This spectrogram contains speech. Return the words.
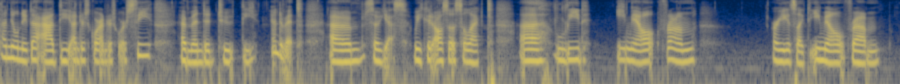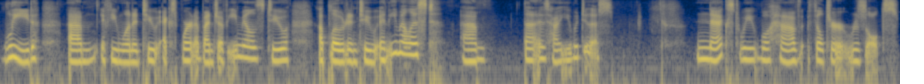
then you'll need to add the underscore underscore C amended to the end of it. Um, so yes, we could also select lead email from, or you could select email from lead um, if you wanted to export a bunch of emails to upload into an email list, um, that is how you would do this. Next, we will have filter results.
